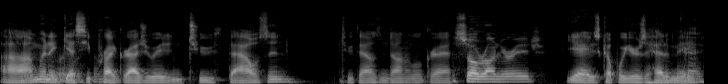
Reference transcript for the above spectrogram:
Uh, I'm gonna guess he probably graduated in 2000, 2000 Donegal grad. So around your age. Yeah, he was a couple years ahead of me. Okay.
